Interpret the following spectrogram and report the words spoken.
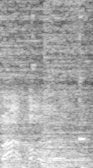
battle.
